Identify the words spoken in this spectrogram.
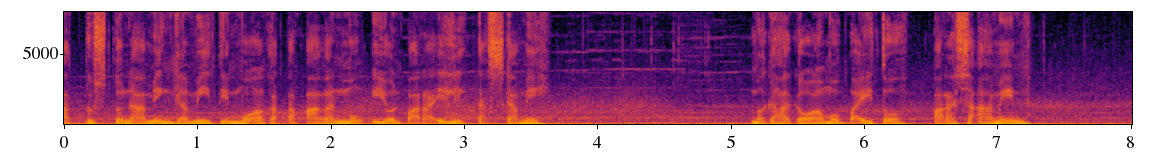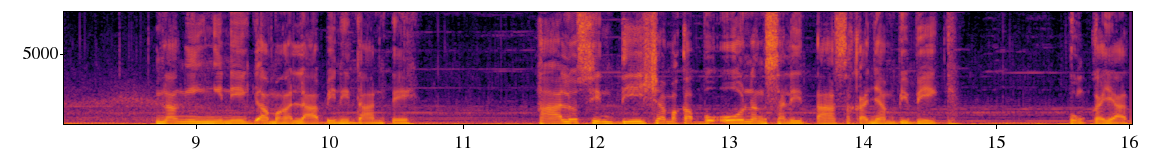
at gusto naming gamitin mo ang katapangan mong iyon para iligtas kami. Magagawa mo ba ito para sa amin? Nanginginig ang mga labi ni Dante. Halos hindi siya makabuo ng salita sa kanyang bibig. Kung kaya't,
